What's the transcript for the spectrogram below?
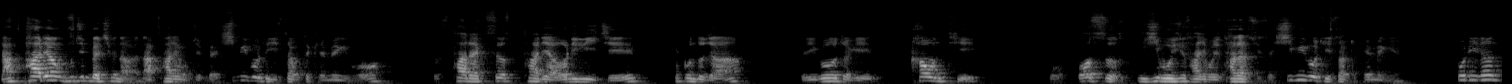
나파령 후진벨 치면 나와요. 나파령 후진벨 12V 24V 겸용이고, 그 스타렉스, 스타리아 어린이집, 태권도장, 그리고 저기 카운티, 뭐 버스 25시, 45시 다달 수 있어요. 12V 있어도 개명이에요. 소리는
